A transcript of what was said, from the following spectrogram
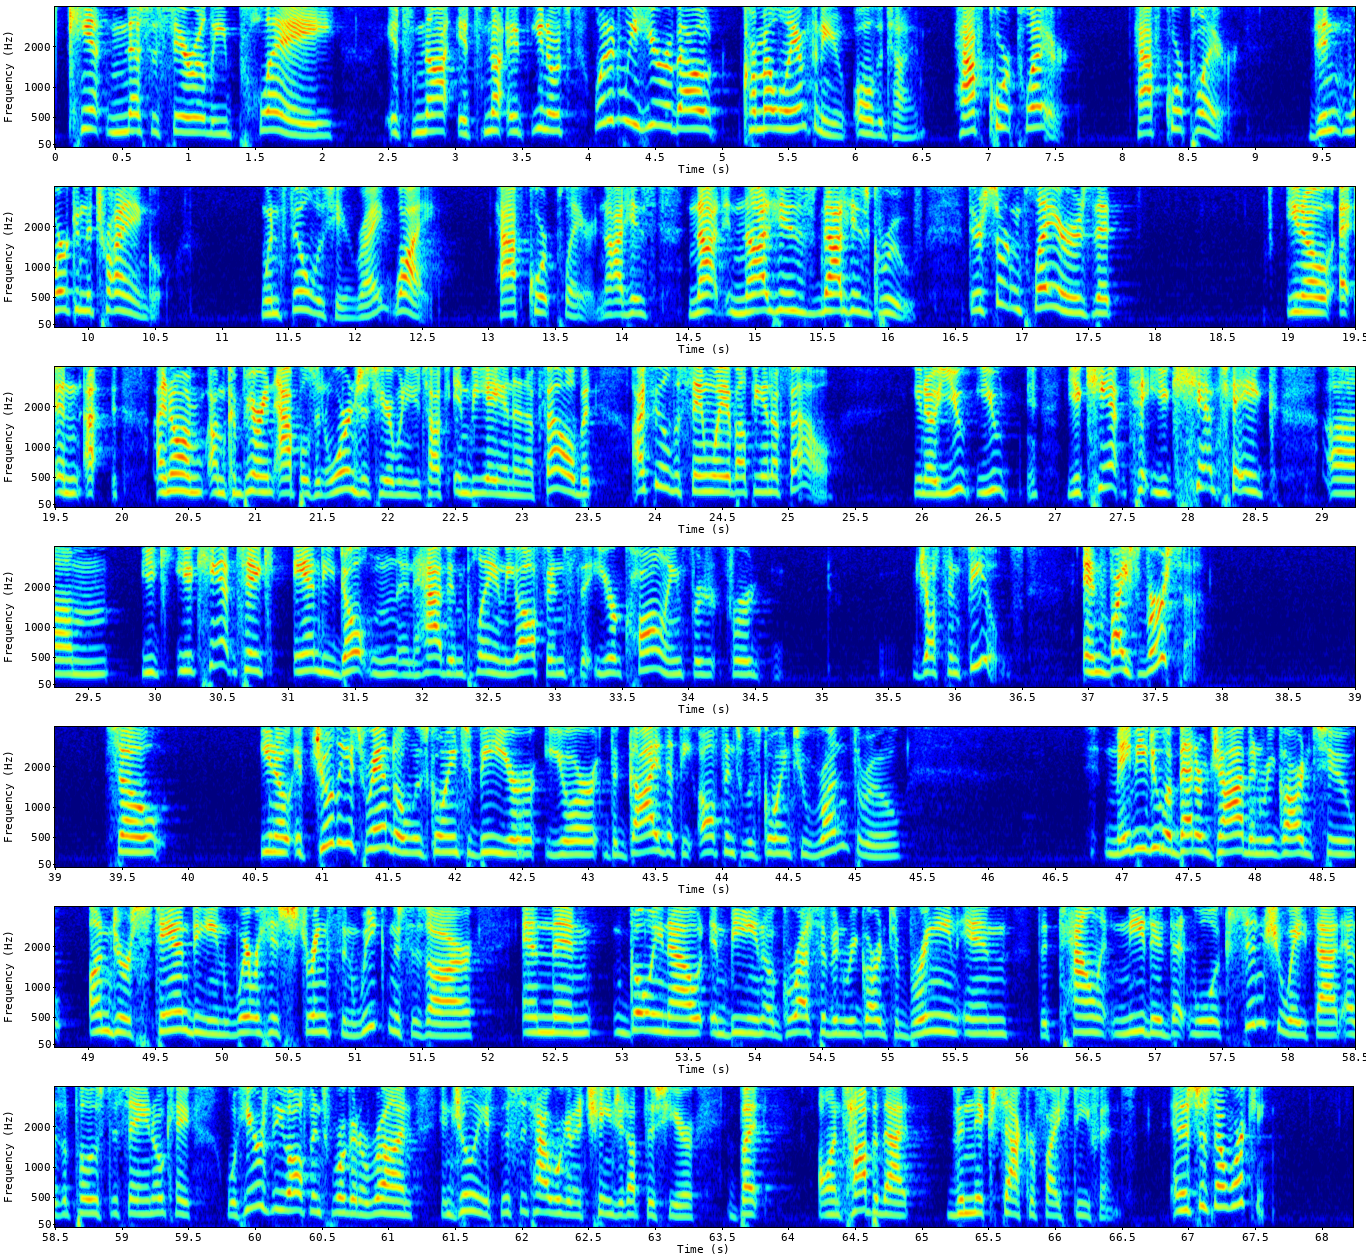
can't necessarily play. It's not, it's not, it, you know, it's what did we hear about Carmelo Anthony all the time? Half court player, half court player. Didn't work in the triangle when Phil was here, right? Why? Half court player, not his, not, not his, not his groove. There's certain players that you know, and I, I know I'm, I'm comparing apples and oranges here when you talk NBA and NFL, but I feel the same way about the NFL. You know, you you you can't take you can't take um you you can't take Andy Dalton and have him play in the offense that you're calling for for Justin Fields, and vice versa. So, you know, if Julius Randle was going to be your your the guy that the offense was going to run through, maybe do a better job in regard to understanding where his strengths and weaknesses are and then going out and being aggressive in regard to bringing in the talent needed that will accentuate that as opposed to saying okay well here's the offense we're going to run and Julius this is how we're going to change it up this year but on top of that the Knicks sacrifice defense and it's just not working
